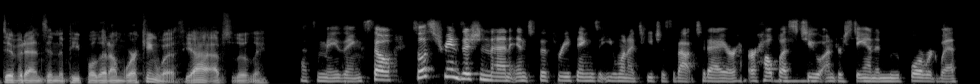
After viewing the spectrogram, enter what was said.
dividends in the people that I'm working with. Yeah, absolutely. That's amazing. So, so let's transition then into the three things that you want to teach us about today or, or help us to understand and move forward with.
